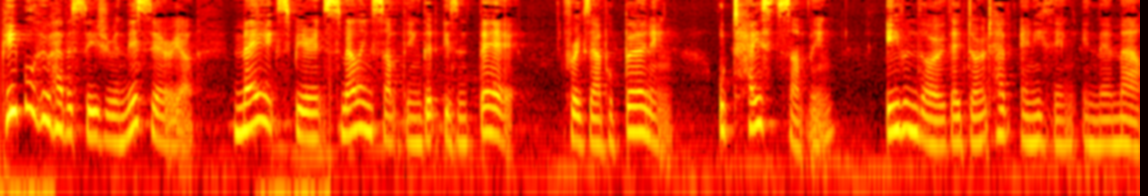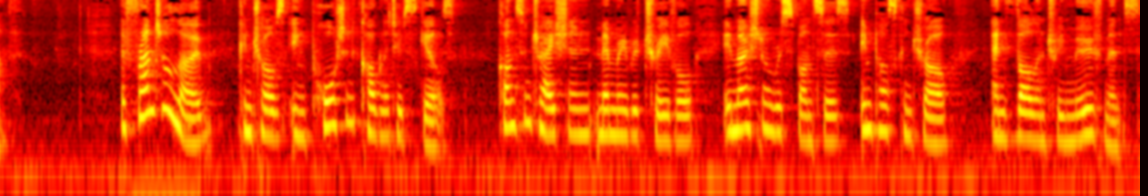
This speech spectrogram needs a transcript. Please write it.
People who have a seizure in this area may experience smelling something that isn't there, for example, burning, or taste something even though they don't have anything in their mouth. The frontal lobe controls important cognitive skills concentration, memory retrieval, emotional responses, impulse control, and voluntary movements,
